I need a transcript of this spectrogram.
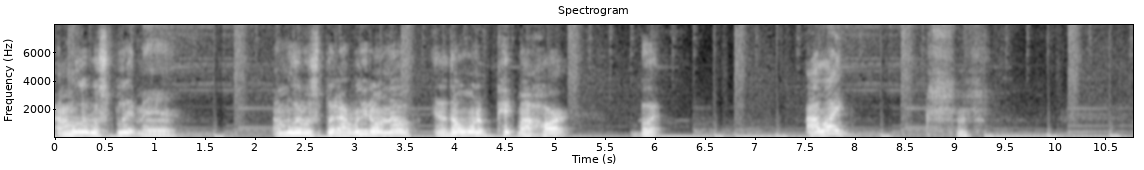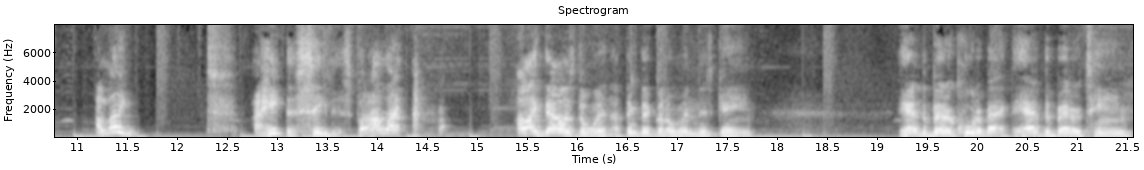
I'm a little split, man. I'm a little split. I really don't know, and I don't want to pick my heart, but I like. I like. I hate to say this, but I like. I like Dallas to win. I think they're gonna win this game. They have the better quarterback. They have the better team.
